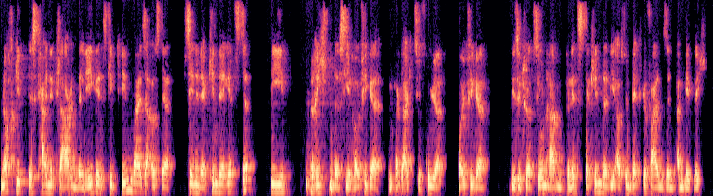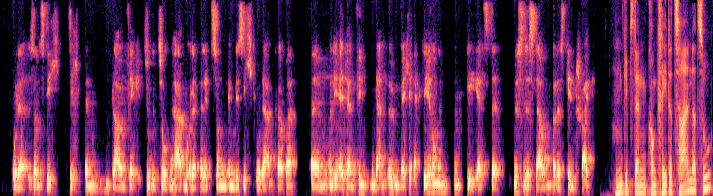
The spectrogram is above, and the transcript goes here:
Noch gibt es keine klaren Belege. Es gibt Hinweise aus der Szene der Kinderärzte, die berichten, dass sie häufiger im Vergleich zu früher häufiger die Situation haben, verletzte Kinder, die aus dem Bett gefallen sind, angeblich oder sonstig sich einen blauen Fleck zugezogen haben oder Verletzungen im Gesicht oder am Körper. Ähm, und die Eltern finden dann irgendwelche Erklärungen und die Ärzte müssen es glauben, weil das Kind schweigt. Hm, Gibt es denn konkrete Zahlen dazu?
